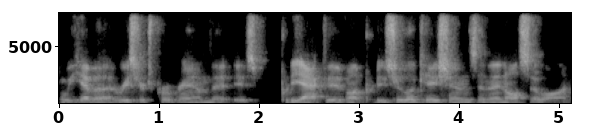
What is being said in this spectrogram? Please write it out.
we have a research program that is pretty active on producer locations and then also on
